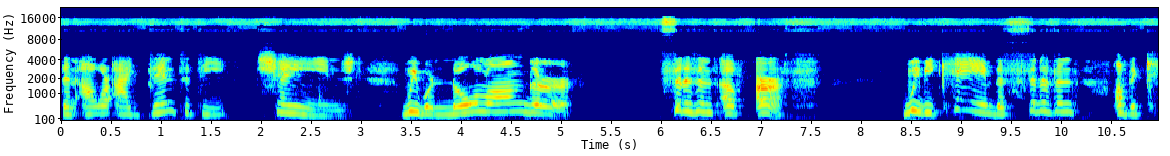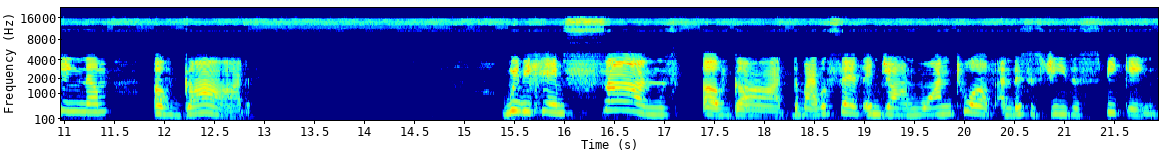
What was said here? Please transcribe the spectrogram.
then our identity changed. We were no longer citizens of earth. We became the citizens of the kingdom of God. We became sons of God. The Bible says in John 1:12 and this is Jesus speaking.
